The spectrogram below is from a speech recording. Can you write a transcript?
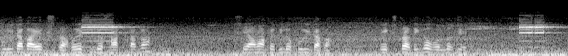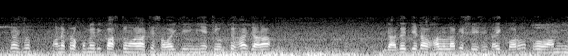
কুড়ি টাকা এক্সট্রা হয়েছিল ষাট টাকা। সে আমাকে দিল কুড়ি টাকা এক্সট্রা দিল। বলল যে, যাই হোক, অনেক রকমেরই কাস্টমার আছে, সবাইকেই নিয়ে চলতে হয়। যারা, যাদের যেটা ভালো লাগে সে সেটাই করো। তো আমি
